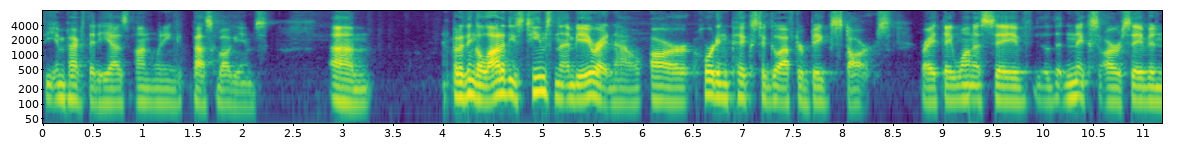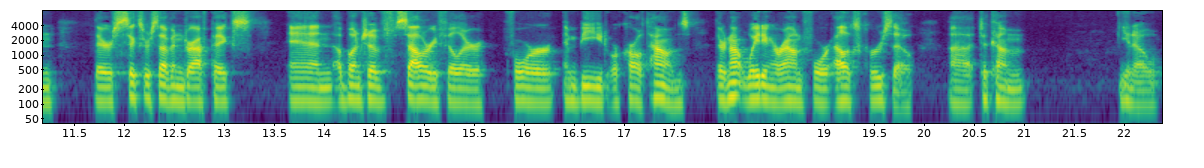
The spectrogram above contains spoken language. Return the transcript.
the impact that he has on winning basketball games. Um, but I think a lot of these teams in the NBA right now are hoarding picks to go after big stars, right? They want to save the Knicks are saving their six or seven draft picks and a bunch of salary filler for Embiid or Karl Towns they're not waiting around for Alex Caruso uh, to come, you know,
